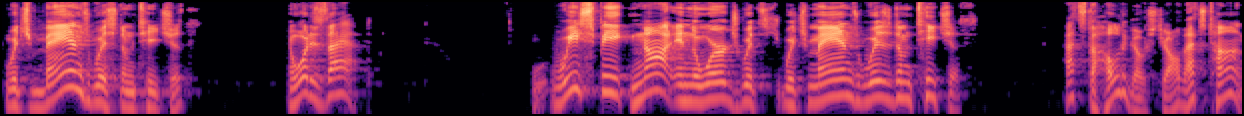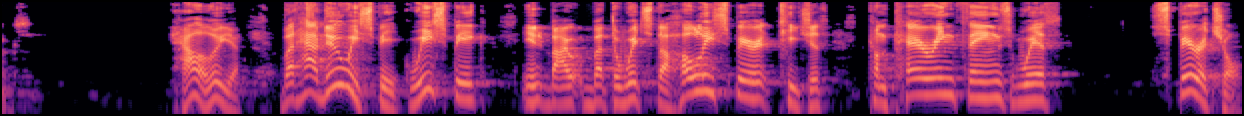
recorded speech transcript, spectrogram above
which man's wisdom teacheth. And what is that? We speak not in the words which, which man's wisdom teacheth. That's the Holy Ghost, y'all. That's tongues. Hallelujah. But how do we speak? We speak in, by, but the which the Holy Spirit teacheth, comparing things with spiritual.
